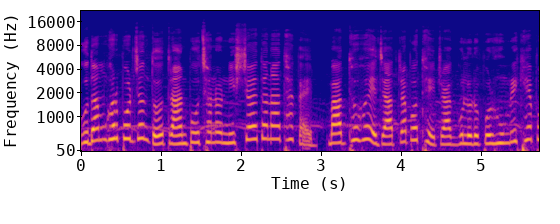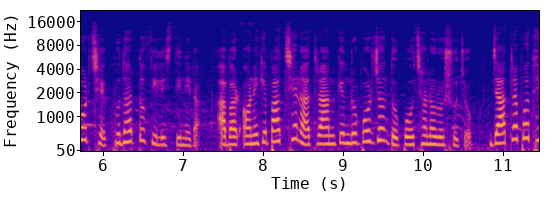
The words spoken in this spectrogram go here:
গুদামঘর পর্যন্ত ত্রাণ পৌঁছানোর নিশ্চয়তা না থাকায় বাধ্য হয়ে যাত্রাপথে ট্রাকগুলোর ওপর হুমড়ি খেয়ে পড়ছে ক্ষুধার্ত ফিলিস্তিনিরা। আবার অনেকে পাচ্ছে না ত্রাণ কেন্দ্র পর্যন্ত পৌঁছানোরও সুযোগ। যাত্রাপথে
